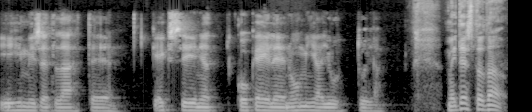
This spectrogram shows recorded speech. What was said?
ihmiset lähtee keksiin ja kokeileen omia juttuja. Miten tota,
